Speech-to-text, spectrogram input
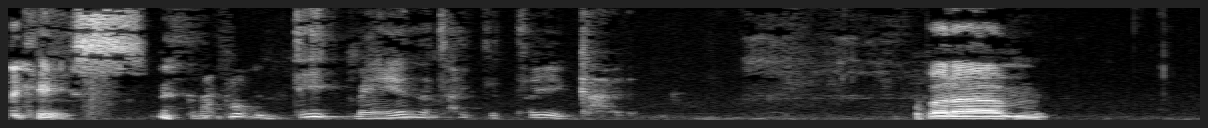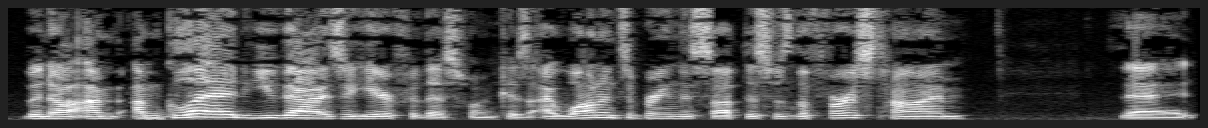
the case. But that's what we did man. That's how that's how you got it. But um but no i'm i'm glad you guys are here for this one because i wanted to bring this up. This was the first time that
